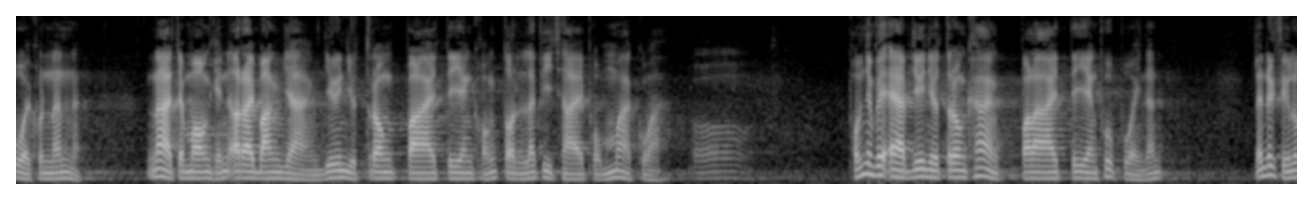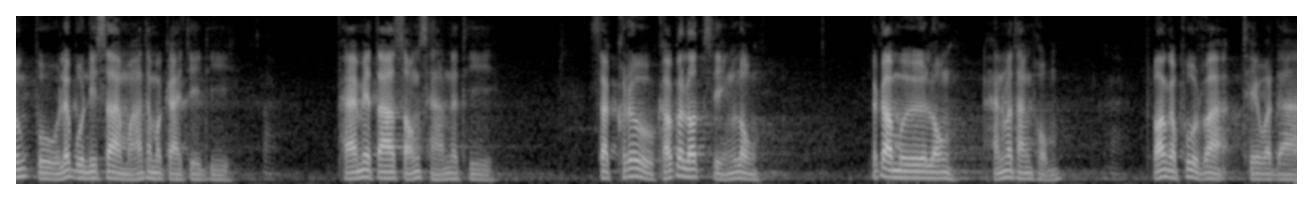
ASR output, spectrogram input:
ป่วยคนนั้นน่ะน่าจะมองเห็นอะไรบางอย่าง ยืนอยู่ตรงปลายเตียงของตนและพี่ชายผมมากกว่า ผมยังไปแอบยืนอยู่ตรงข้างปลายเตียงผู้ป่วยนั้น และนึกถึงหลวงปู่และบุญที่สร้างมหาธรรมกายเจดีย์แผ่เมตตาสองสามนาที สักครู่เขาก็ลดเสียงลง แล้วก็มือลงหันมาทางผม พร้อมกับพูดว่าเทวดา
